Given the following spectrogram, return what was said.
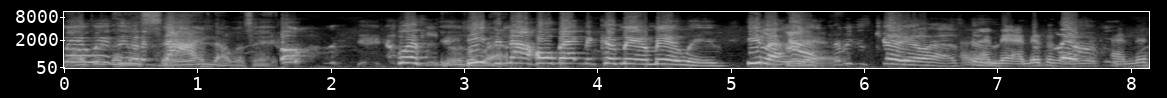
Kamehameha other wave, than they would've died. Saiyan, That was it. was, It was he did not hold back the command Kamehameha wave. He like, Yeah. alright, let me just kill your ass. 'cause and, and, and this is and, and this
